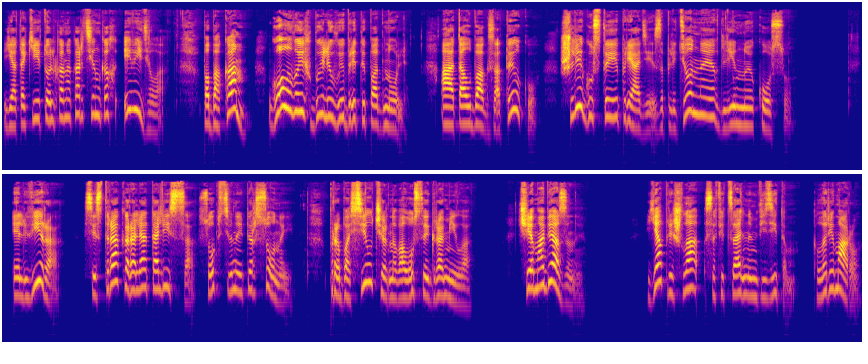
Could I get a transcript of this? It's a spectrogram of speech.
Я такие только на картинках и видела. По бокам головы их были выбриты под ноль, а от лба к затылку шли густые пряди, заплетенные в длинную косу. Эльвира, сестра короля Талисса, собственной персоной, пробасил черноволосый громила. Чем обязаны? Я пришла с официальным визитом к Ларимару.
